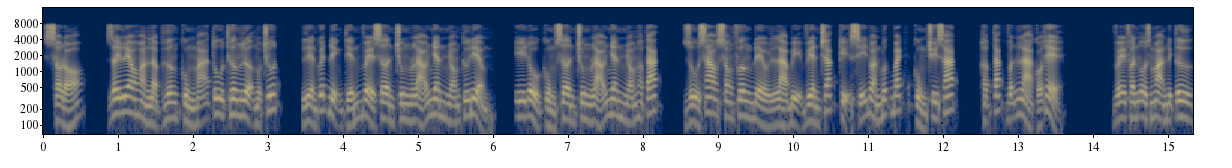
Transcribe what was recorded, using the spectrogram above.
Sau đó, dây leo hoàn lập hương cùng mã tu thương lượng một chút, liền quyết định tiến về Sơn Trung lão nhân nhóm cứ điểm, ý đồ cùng Sơn Trung lão nhân nhóm hợp tác, dù sao song phương đều là bị viên chắc kỵ sĩ đoàn bức bách cùng truy sát, hợp tác vẫn là có thể. Về phần Osman Địch Tư,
